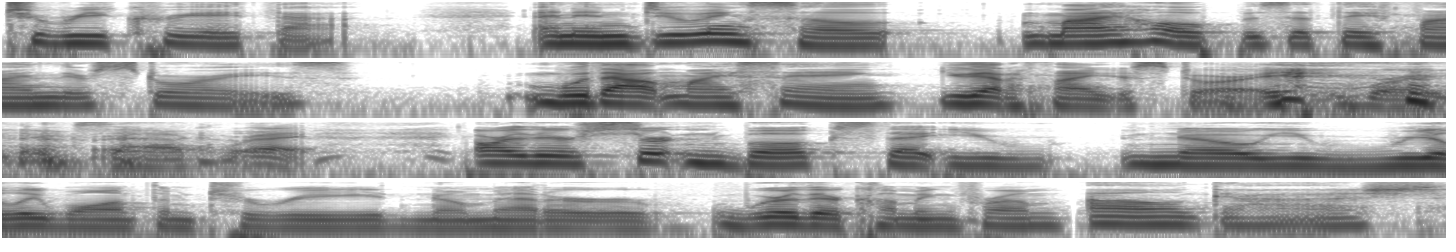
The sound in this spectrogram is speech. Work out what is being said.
to recreate that. And in doing so, my hope is that they find their stories without my saying, you got to find your story. right, exactly. right. Are there certain books that you know you really want them to read no matter where they're coming from? Oh, gosh.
